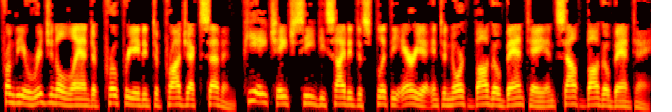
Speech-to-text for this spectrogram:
From the original land appropriated to Project 7, PHHC decided to split the area into North Bago Bantay and South Bago Bantay.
